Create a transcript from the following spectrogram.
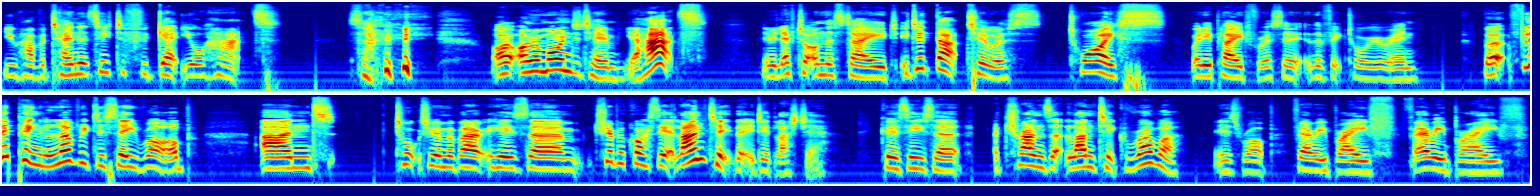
You have a tendency to forget your hat. So I, I, reminded him, your hat. And he left it on the stage. He did that to us twice when he played for us at the Victoria Inn. But flipping lovely to see Rob and talk to him about his um, trip across the Atlantic that he did last year. Because he's a, a transatlantic rower, is Rob. Very brave, very brave.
